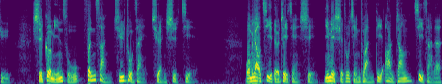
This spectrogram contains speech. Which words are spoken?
语。使各民族分散居住在全世界。我们要记得这件事，因为《使徒行传》第二章记载了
